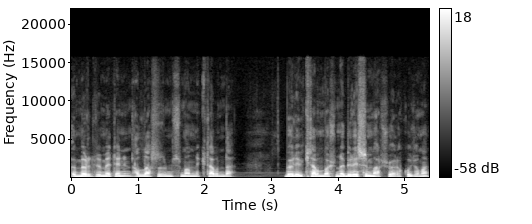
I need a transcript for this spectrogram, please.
Ömer Mete'nin Allahsız Müslümanlık kitabında böyle bir kitabın başında bir resim var şöyle kocaman.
